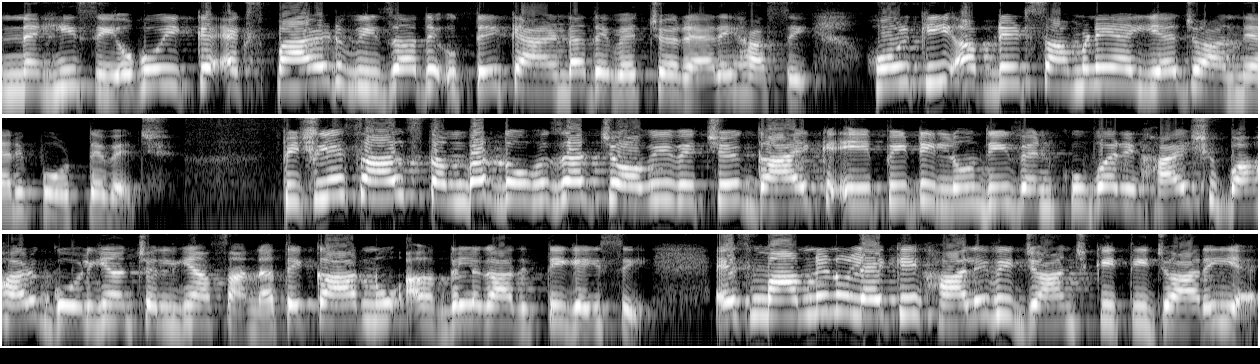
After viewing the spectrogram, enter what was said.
ਨਹੀਂ ਸੀ। ਉਹ ਇੱਕ ਐਕਸਪਾਇਰਡ ਵੀਜ਼ਾ ਦੇ ਉੱਤੇ ਕੈਨੇਡਾ ਦੇ ਵਿੱਚ ਰਹਿ ਰਿਹਾ ਸੀ। ਹੋਰ ਕੀ ਅਪਡੇਟ ਸਾਹਮਣੇ ਆਈ ਹੈ, ਜਾਣਦੇ ਹਾਂ ਰਿਪੋਰਟ ਦੇ ਵਿੱਚ। ਪਿਛਲੇ ਸਾਲ ਸਤੰਬਰ 2024 ਵਿੱਚ ਗਾਇਕ ਏਪੀ ਢਿੱਲੋਂ ਦੀ ਵੈਨਕੂਵਰ ਰਿਹਾਇਸ਼ ਬਾਹਰ ਗੋਲੀਆਂ ਚੱਲੀਆਂ ਸਨ ਅਤੇ ਕਾਰ ਨੂੰ ਅੱਗ ਲਗਾ ਦਿੱਤੀ ਗਈ ਸੀ। ਇਸ ਮਾਮਲੇ ਨੂੰ ਲੈ ਕੇ ਹਾਲੇ ਵੀ ਜਾਂਚ ਕੀਤੀ ਜਾ ਰਹੀ ਹੈ।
